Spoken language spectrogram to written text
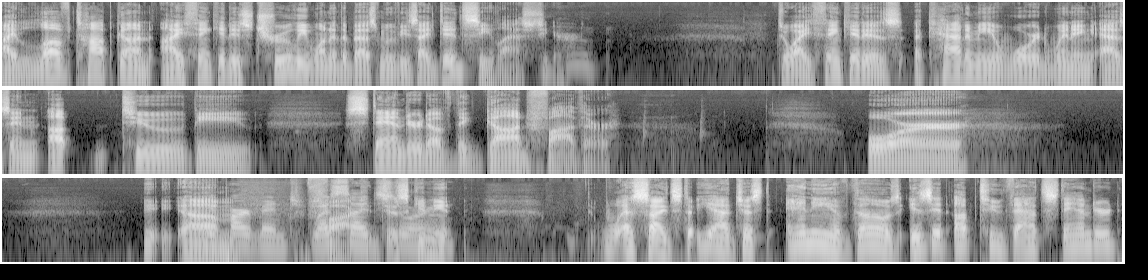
I love Top Gun. I think it is truly one of the best movies I did see last year. Do I think it is Academy Award winning, as in up to the standard of The Godfather? Or. Um, apartment, West fuck, Side just Story. give me West Side Story. Yeah, just any of those. Is it up to that standard?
